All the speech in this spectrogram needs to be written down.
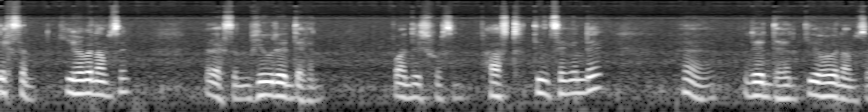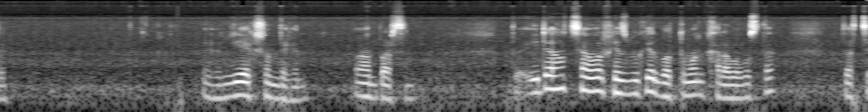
দেখছেন কীভাবে নামছে? দেখছেন ভিউ রেট দেখেন, পঁয়ত্রিশ পার্সেন্ট ফার্স্ট তিন সেকেন্ডে হ্যাঁ রেট দেখেন কীভাবে নামছে। রিয়াকশন দেখেন ওয়ান পার্সেন্ট তো এটা হচ্ছে আমার ফেসবুকের বর্তমান খারাপ অবস্থা। যাচ্ছে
